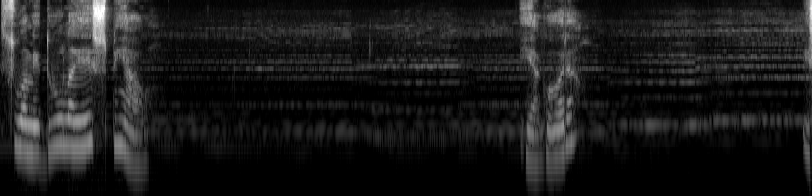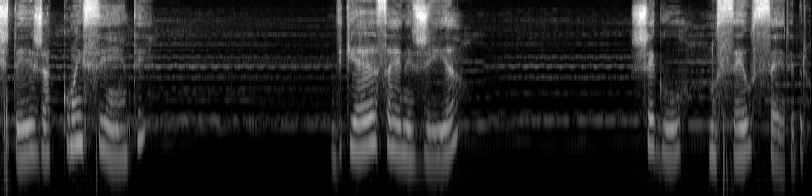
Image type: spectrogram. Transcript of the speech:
sua medula espinhal. E agora esteja consciente de que essa energia chegou no seu cérebro.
